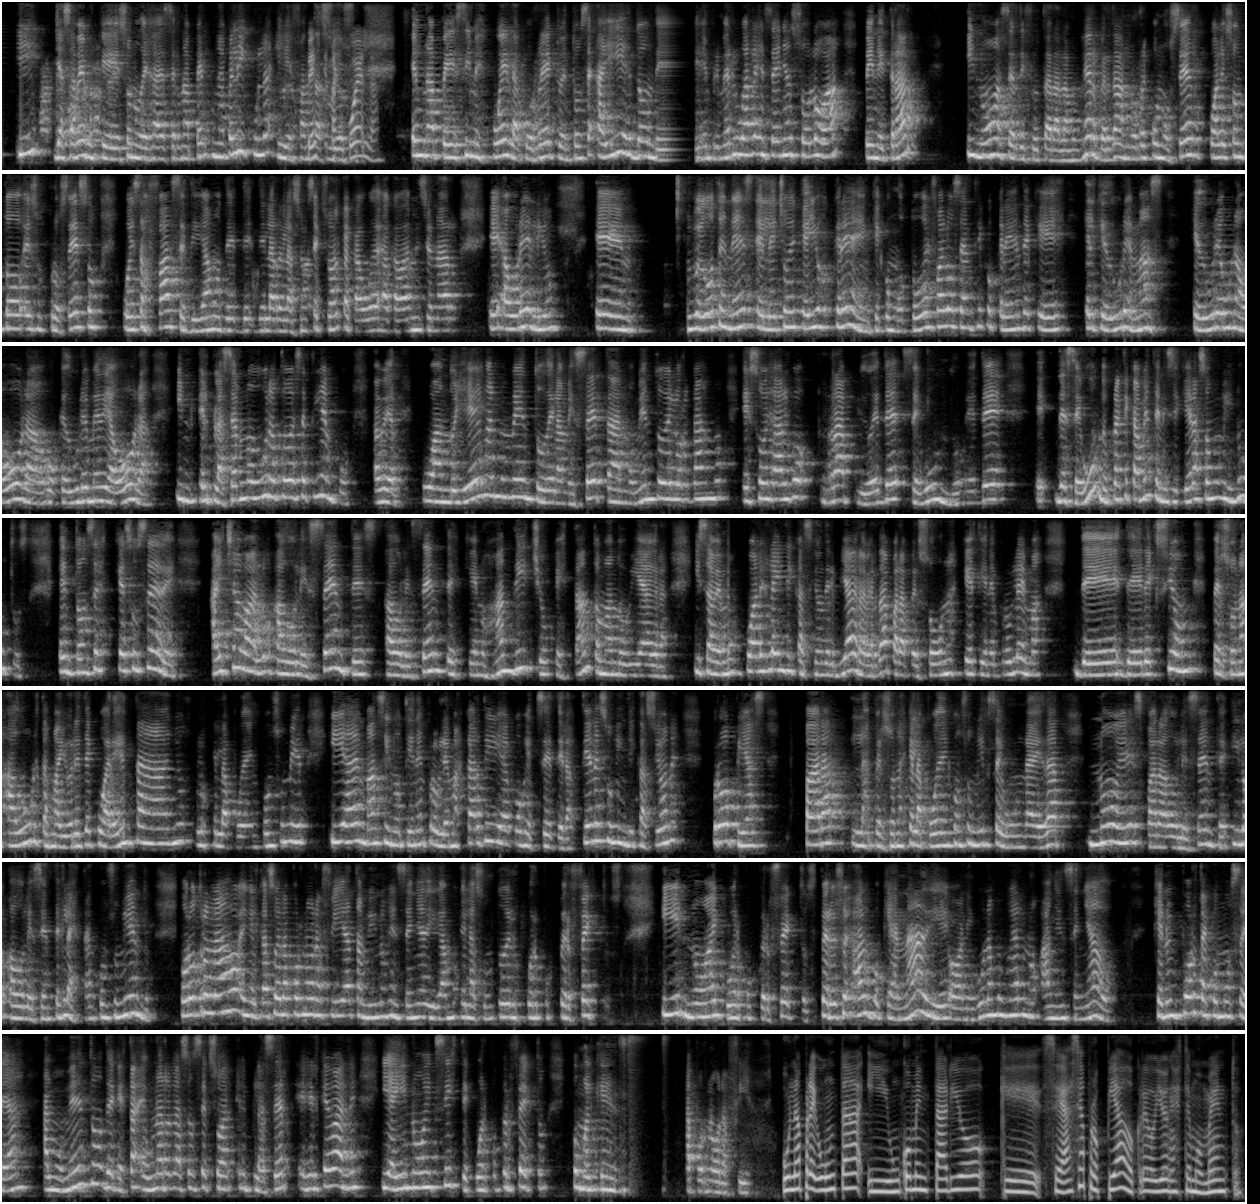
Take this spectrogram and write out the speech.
ya sabemos que eso no deja de ser una, una película y es fantasioso. Es una pésima escuela, correcto. Entonces ahí es donde en primer lugar les enseñan solo a penetrar y no hacer disfrutar a la mujer, ¿verdad? No reconocer cuáles son todos esos procesos o esas fases, digamos, de, de, la relación sexual que acabo de, acaba de mencionar eh, Aurelio. Eh, luego tenés el hecho de que ellos creen que como todo es falocéntrico, creen de que es el que dure más que dure una hora o que dure media hora. Y el placer no dura todo ese tiempo. A ver, cuando llegan al momento de la meseta, al momento del orgasmo, eso es algo rápido, es de segundo, es de, eh, de segundo prácticamente, ni siquiera son minutos. Entonces, ¿qué sucede? Hay chavalos, adolescentes, adolescentes que nos han dicho que están tomando Viagra y sabemos cuál es la indicación del Viagra, ¿verdad? Para personas que tienen problemas de, de erección, personas adultas mayores de 40 años, los que la pueden consumir y además si no tienen problemas cardíacos, etcétera. Tiene sus indicaciones propias para las personas que la pueden consumir según la edad. No es para adolescentes y los adolescentes la están consumiendo. Por otro lado, en el caso de la pornografía también nos enseña, digamos, el asunto de los cuerpos perfectos. Y no hay cuerpos perfectos, pero eso es algo que a nadie o a ninguna mujer nos han enseñado, que no importa cómo sea, al momento de que está en una relación sexual, el placer es el que vale y ahí no existe cuerpo perfecto como el que la pornografía. Una pregunta y un comentario que se hace apropiado, creo yo, en este momento.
